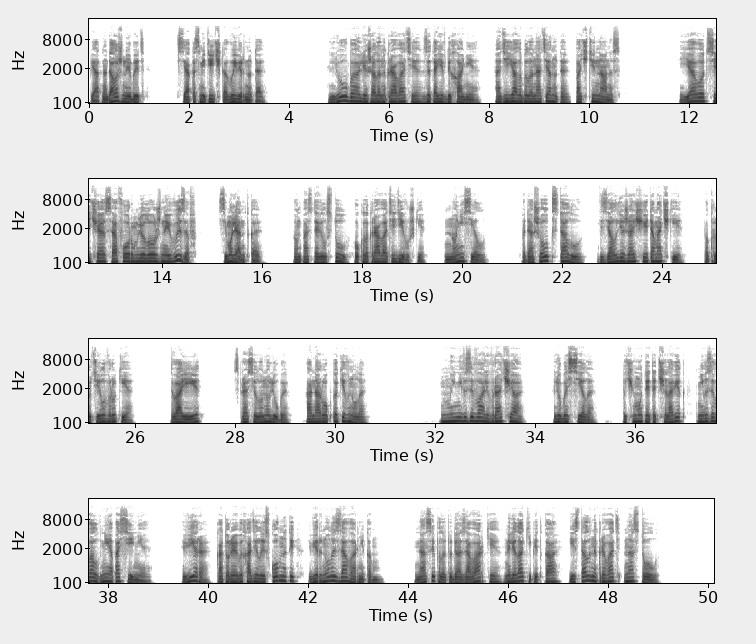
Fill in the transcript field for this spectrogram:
Пятна должны быть. Вся косметичка вывернута». Люба лежала на кровати, затаив дыхание. Одеяло было натянуто почти на нос. «Я вот сейчас оформлю ложный вызов, симулянтка». Он поставил стул около кровати девушки, но не сел. Подошел к столу, взял лежащие там очки, покрутил в руке. «Твои?» – спросил он у Любы. Она робко кивнула. «Мы не вызывали врача». Люба села. Почему-то этот человек не вызывал в ней опасения. Вера, которая выходила из комнаты, вернулась заварником. Насыпала туда заварки, налила кипятка и стала накрывать на стол.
